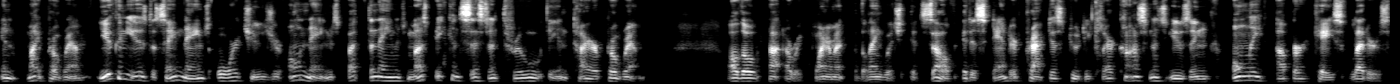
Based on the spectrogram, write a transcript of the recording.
in my program. You can use the same names or choose your own names, but the names must be consistent through the entire program. Although not a requirement of the language itself, it is standard practice to declare constants using only uppercase letters,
